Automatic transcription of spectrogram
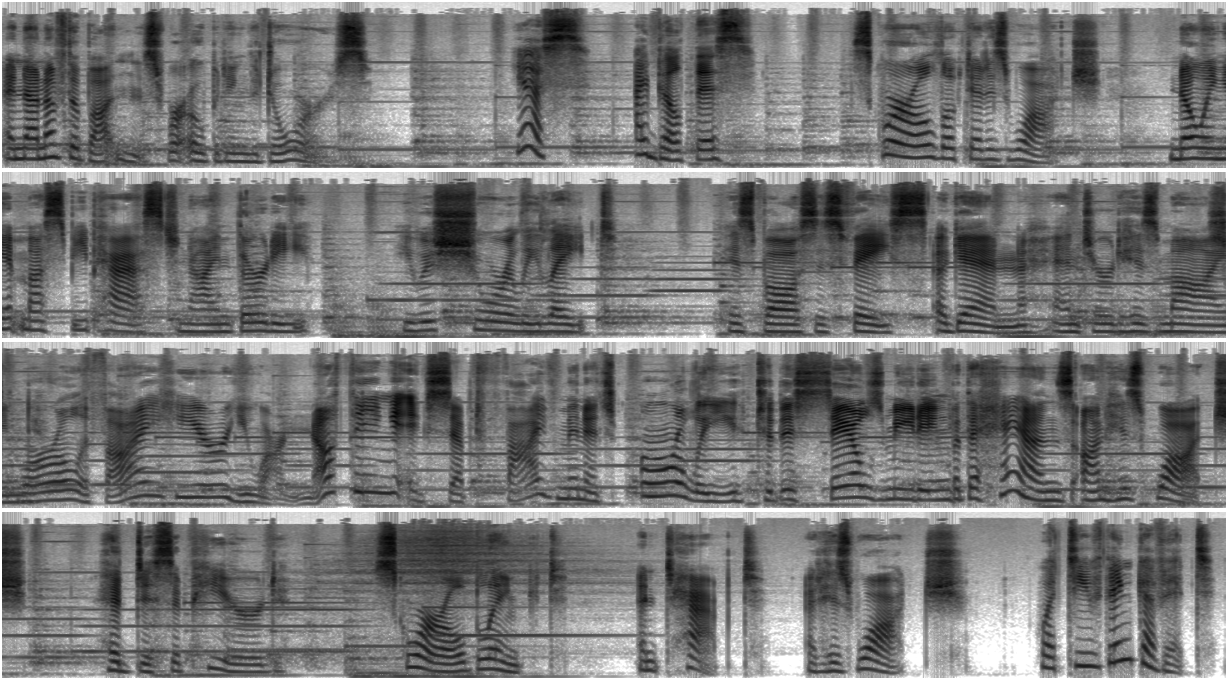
and none of the buttons were opening the doors. Yes, I built this. Squirrel looked at his watch, knowing it must be past 9:30. He was surely late. His boss's face again entered his mind. Squirrel, if I hear you are nothing except five minutes early to this sales meeting, but the hands on his watch had disappeared. Squirrel blinked and tapped at his watch. What do you think of it?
